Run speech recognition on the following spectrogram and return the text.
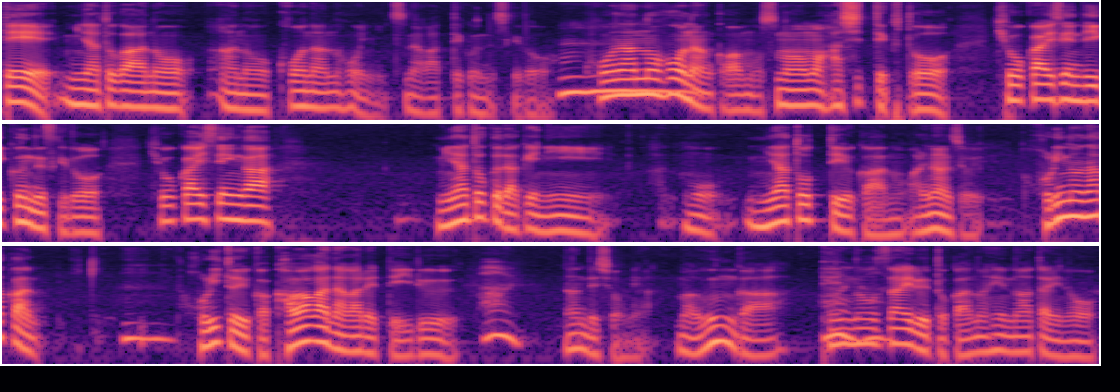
港側のあの港南の方につながっていくんですけどうん。港南の方なんかはもうそのまま走っていくと境界線で行くんですけど境界線が港区だけにもう港っていうかあのあれなんですよ。堀の中うん。堀というか川が流れているはい。なんでしょうね、まあ、運河天王ザイルとかあの辺のあたりの。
